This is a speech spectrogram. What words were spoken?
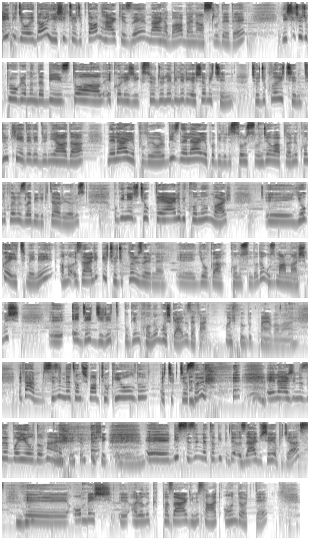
Baby Joy'da Yeşil Çocuk'tan herkese merhaba ben Aslı Dede. Yeşil Çocuk programında biz doğal, ekolojik, sürdürülebilir yaşam için, çocuklar için Türkiye'de ve dünyada neler yapılıyor, biz neler yapabiliriz sorusunun cevaplarını konuklarımızla birlikte arıyoruz. Bugün çok değerli bir konuğum var. Ee, yoga eğitmeni ama özellikle çocuklar üzerine e, yoga konusunda da uzmanlaşmış. Ee, Ece Cirit bugün konuğum. Hoş geldiniz efendim. Hoş bulduk merhabalar. Efendim sizinle tanışmam çok iyi oldu açıkçası. Enerjinize bayıldım. Harika çok teşekkür ederim. Ee, biz sizinle tabii bir de özel bir şey yapacağız. Ee, 15 Aralık Pazar günü saat 14'te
